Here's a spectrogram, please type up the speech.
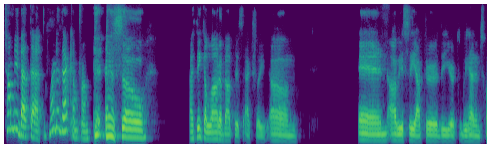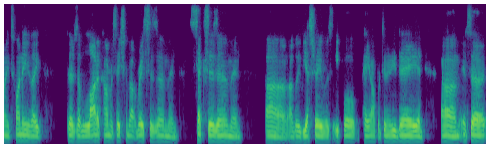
Tell me about that. Where did that come from? so, I think a lot about this actually. Um, and obviously, after the year we had in 2020, like there's a lot of conversation about racism and sexism, and uh, I believe yesterday was Equal Pay Opportunity Day, and um, it's a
